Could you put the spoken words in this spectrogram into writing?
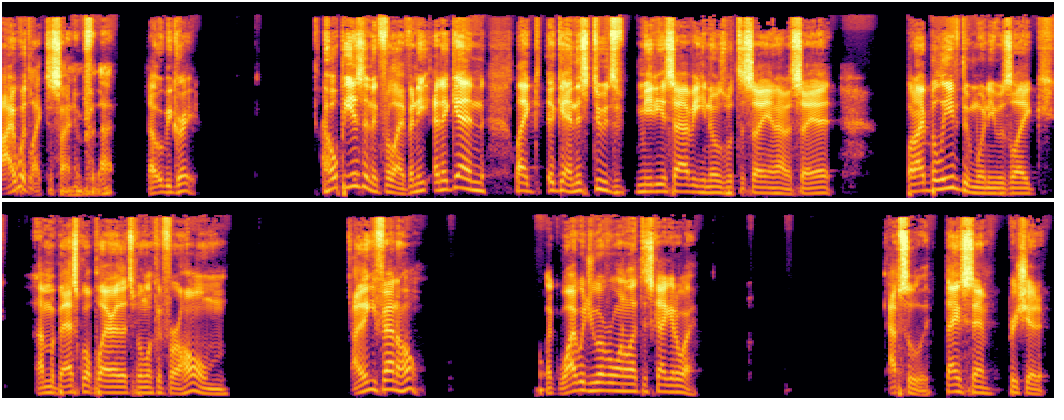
I would like to sign him for that. That would be great. I hope he is in it for life. And he, and again, like again, this dude's media savvy. He knows what to say and how to say it. But I believed him when he was like, "I'm a basketball player that's been looking for a home." I think he found a home. Like, why would you ever want to let this guy get away? Absolutely. Thanks, Sam. Appreciate it.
